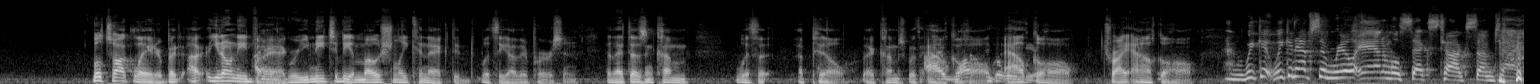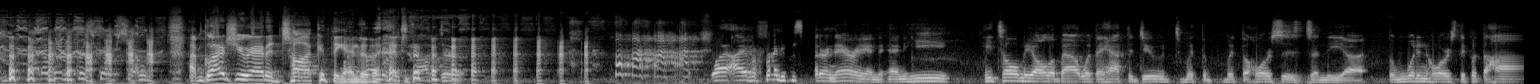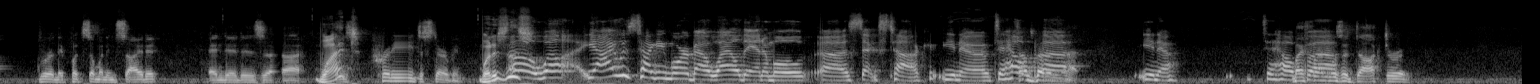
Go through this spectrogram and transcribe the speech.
We'll talk later, but uh, you don't need I mean- Viagra. you need to be emotionally connected with the other person, and that doesn't come with a, a pill. That comes with I want to alcohol. you. Alcohol. Try alcohol. we can we can have some real animal sex talk sometime. That'll be the prescription. I'm glad you added talk at the end of My friend that. is a doctor. well, I have a friend who's a veterinarian, and he he told me all about what they have to do t- with the with the horses and the uh, the wooden horse. They put the hopper and they put someone inside it, and it is uh, What? it's pretty disturbing. What is this? Oh well, yeah. I was talking more about wild animal uh, sex talk. You know, to help. Sounds better than Uh, you know, to help. My friend uh, was a doctor.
